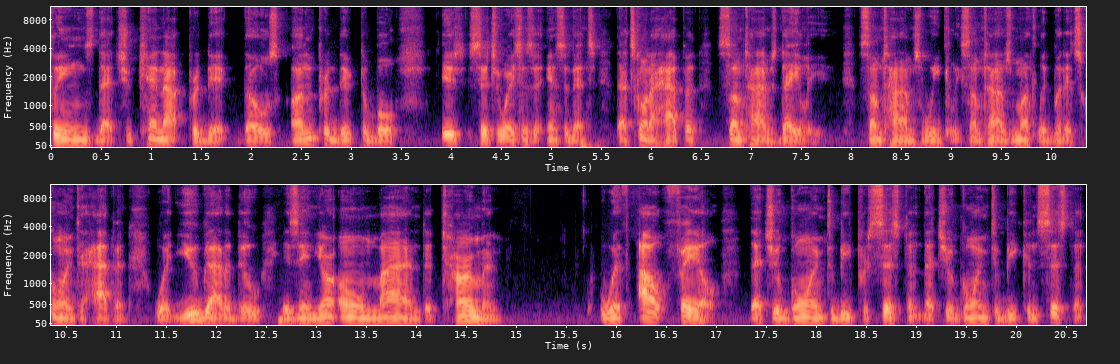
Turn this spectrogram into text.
things that you cannot predict those unpredictable situations and incidents that's going to happen sometimes daily sometimes weekly sometimes monthly but it's going to happen. What you got to do is in your own mind determine without fail that you're going to be persistent, that you're going to be consistent,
